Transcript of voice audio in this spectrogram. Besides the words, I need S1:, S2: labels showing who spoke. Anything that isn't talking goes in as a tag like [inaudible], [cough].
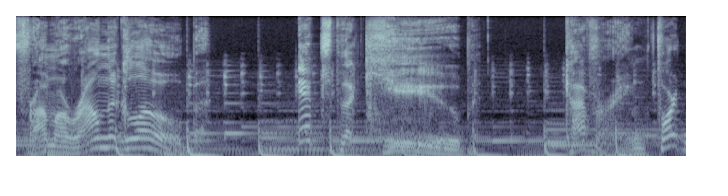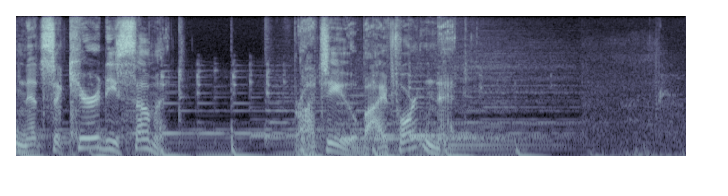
S1: from around the globe. It's theCUBE, covering Fortinet Security Summit. Brought to you by Fortinet.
